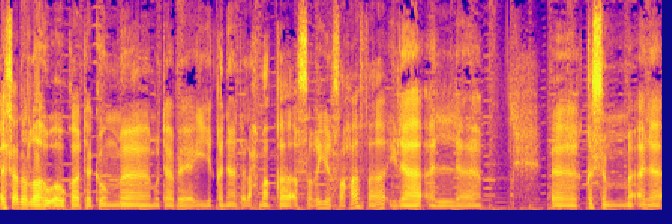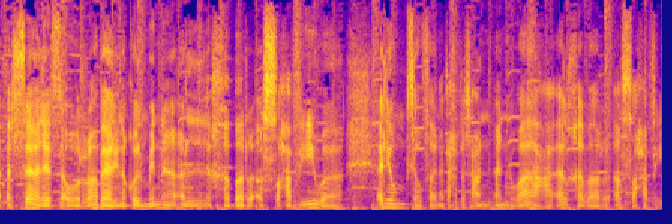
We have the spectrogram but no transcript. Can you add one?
أسعد الله أوقاتكم متابعي قناة الأحمق الصغير صحافة إلى القسم الثالث أو الرابع لنقل من الخبر الصحفي واليوم سوف نتحدث عن أنواع الخبر الصحفي.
